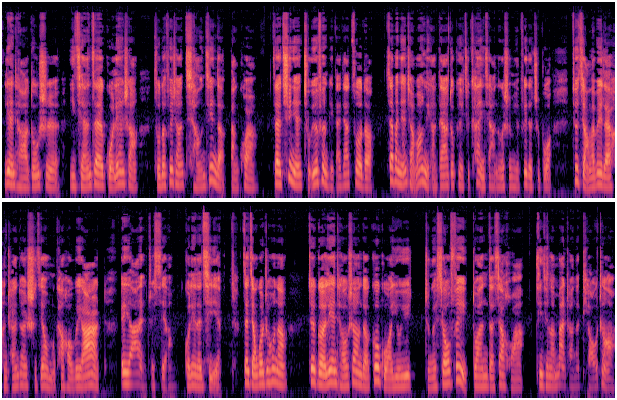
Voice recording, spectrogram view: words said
链条啊都是以前在果链上。走得非常强劲的板块啊，在去年九月份给大家做的下半年展望里啊，大家都可以去看一下，那个是免费的直播，就讲了未来很长一段时间我们看好 VR、AI 这些啊国链的企业。在讲过之后呢，这个链条上的个股啊，由于整个消费端的下滑，进行了漫长的调整啊，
